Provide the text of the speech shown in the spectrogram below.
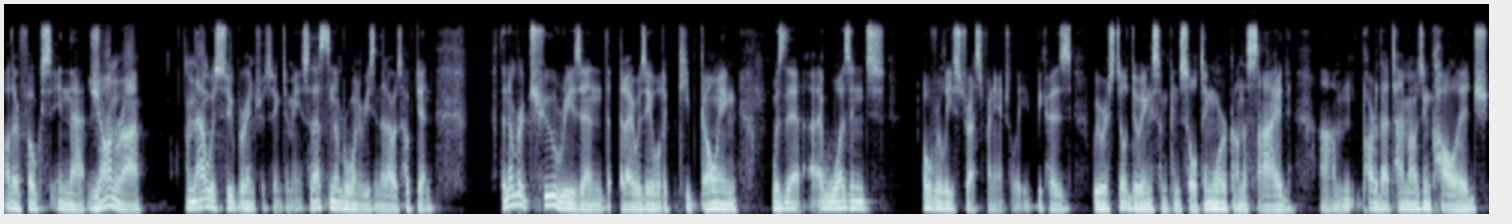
other folks in that genre. And that was super interesting to me. So that's the number one reason that I was hooked in. The number two reason that I was able to keep going was that I wasn't overly stressed financially because we were still doing some consulting work on the side. Um, part of that time I was in college,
